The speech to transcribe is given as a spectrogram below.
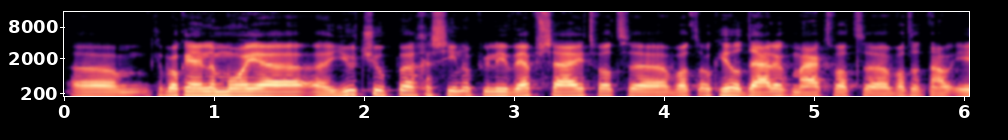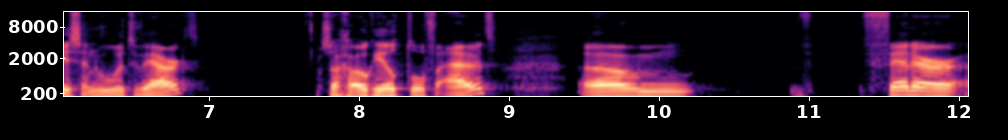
Um, ik heb ook een hele mooie YouTube gezien op jullie website, wat, wat ook heel duidelijk maakt wat, wat het nou is en hoe het werkt. Zag er ook heel tof uit. Verder,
